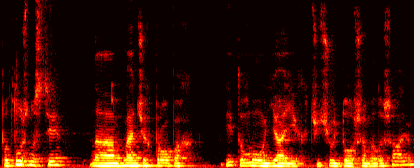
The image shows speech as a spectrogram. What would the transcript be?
потужності на менших пропах. І тому я їх чуть-чуть довшими лишаю.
